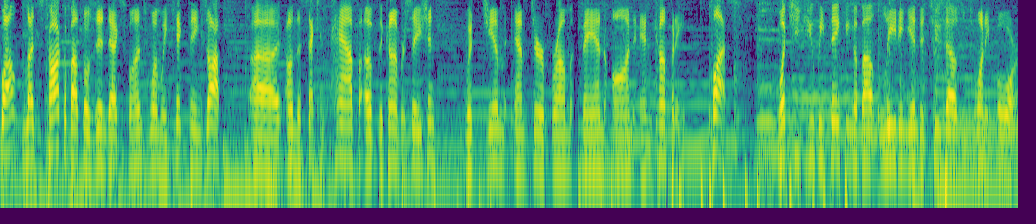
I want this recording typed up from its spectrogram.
Well, let's talk about those index funds when we kick things off uh, on the second half of the conversation with Jim Emter from Van Ahn and Company. Plus, what should you be thinking about leading into 2024?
